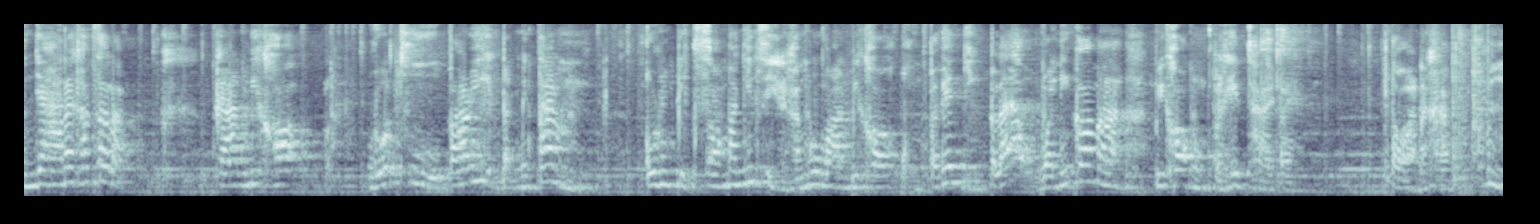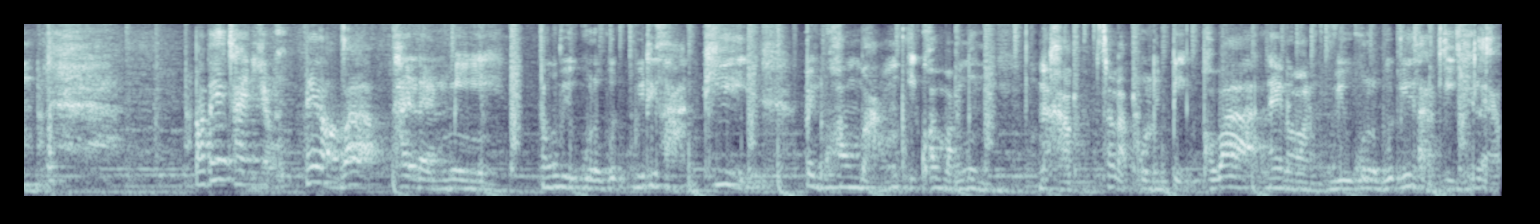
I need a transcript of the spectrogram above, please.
สัญญานะครับสำหรับการวิเคราะห์รถถูปารีสแบดมินตันโอลิมปิก 2024 นะครับ เมื่อวานวิเคราะห์ของประเภทหญิงไปแล้ว วันนี้ก็มาวิเคราะห์ของประเทศชายไป ต่อนะครับ ประเภทชายเดี่ยวแน่นอนว่าไทยแลนด์มี น้องวิวกุลวุฒิวิทิสารที่เป็นความหวังอีกความหวังหนึ่งนะครับสำหรับโอลิมปิก เพราะว่าแน่นอนวิวกุลวุฒิวิทิสารปีที่แล้ว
